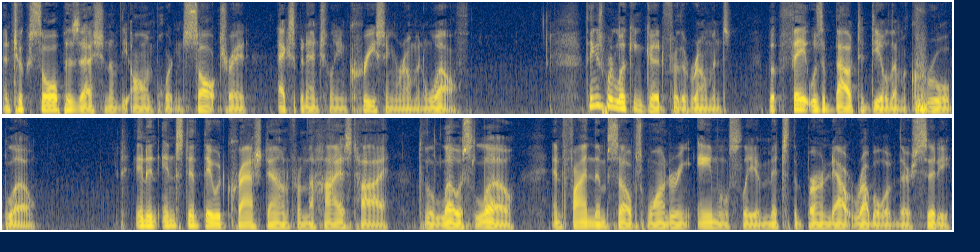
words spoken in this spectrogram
and took sole possession of the all-important salt trade, exponentially increasing Roman wealth. Things were looking good for the Romans, but fate was about to deal them a cruel blow. In an instant they would crash down from the highest high to the lowest low and find themselves wandering aimlessly amidst the burned-out rubble of their city,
